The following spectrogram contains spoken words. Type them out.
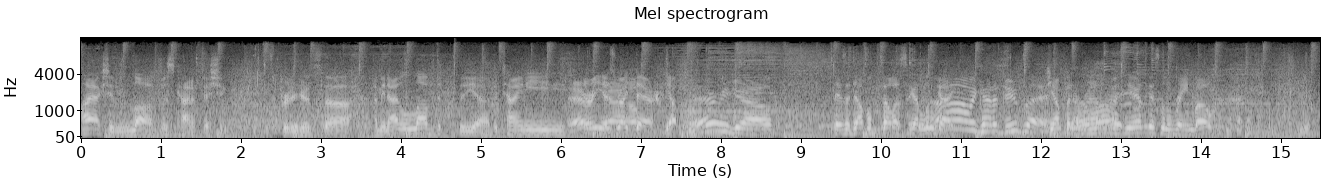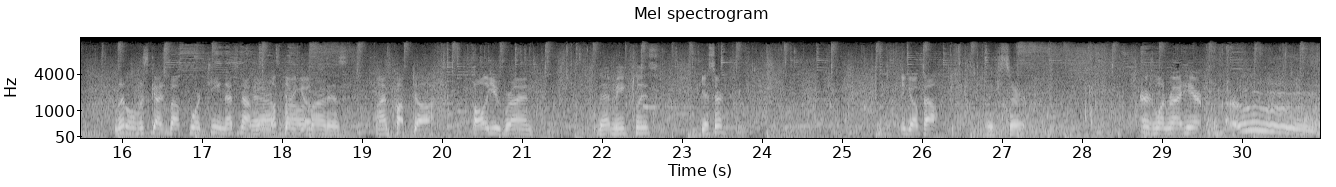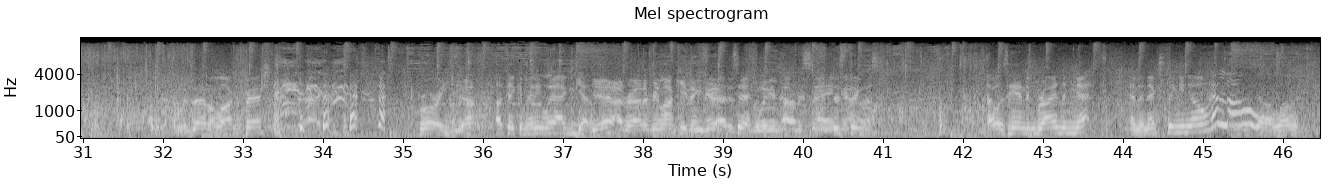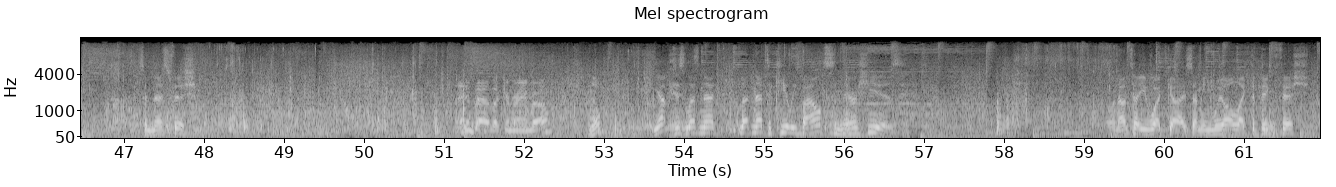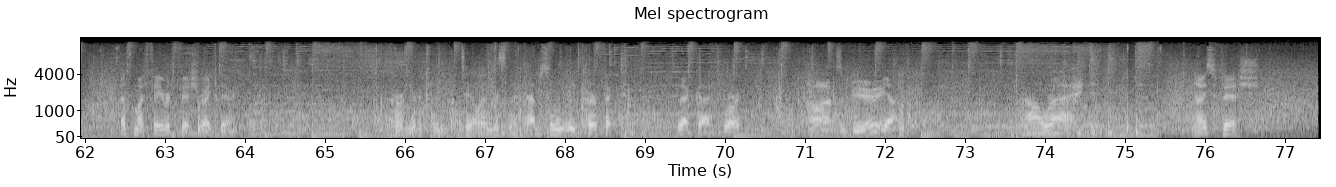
I actually love this kind of fishing. It's pretty good stuff. I mean, I love the the, uh, the tiny. There he we is, right there. Yep. There we go. There's a double, fellas. I got a little guy Oh, we got a duplex. jumping I around love right it. here. Look at this little rainbow. little. This guy's about 14. That's not Yeah, little. that's Up there he goes. mine is. I'm pupped off. All you, Brian. Net meat, please. Yes, sir. Here you go, pal. Thank you, sir. There's one right here. Ooh. Was that a lockfish? Rory. yeah. I'll take him any way I can get him. Yeah, I'd rather be lucky than good, That's as I it. believe how the saying This goes. thing, I was handing Brian the net, and the next thing you know, hello. Oh, yeah, I love it. It's a nice fish. Ain't a bad looking rainbow. Nope. Yep, just letting that letting that Tequeely bounce, and there she is. And I'll tell you what, guys. I mean, we all like the big fish. That's my favorite fish right there. I'm gonna tail end this way. Absolutely perfect. Look at that guy, Rory. Oh, that's a beauty. Yeah. All right. Nice fish.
